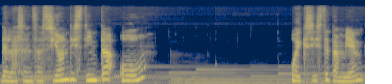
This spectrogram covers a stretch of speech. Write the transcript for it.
de la sensación distinta o, o existe también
